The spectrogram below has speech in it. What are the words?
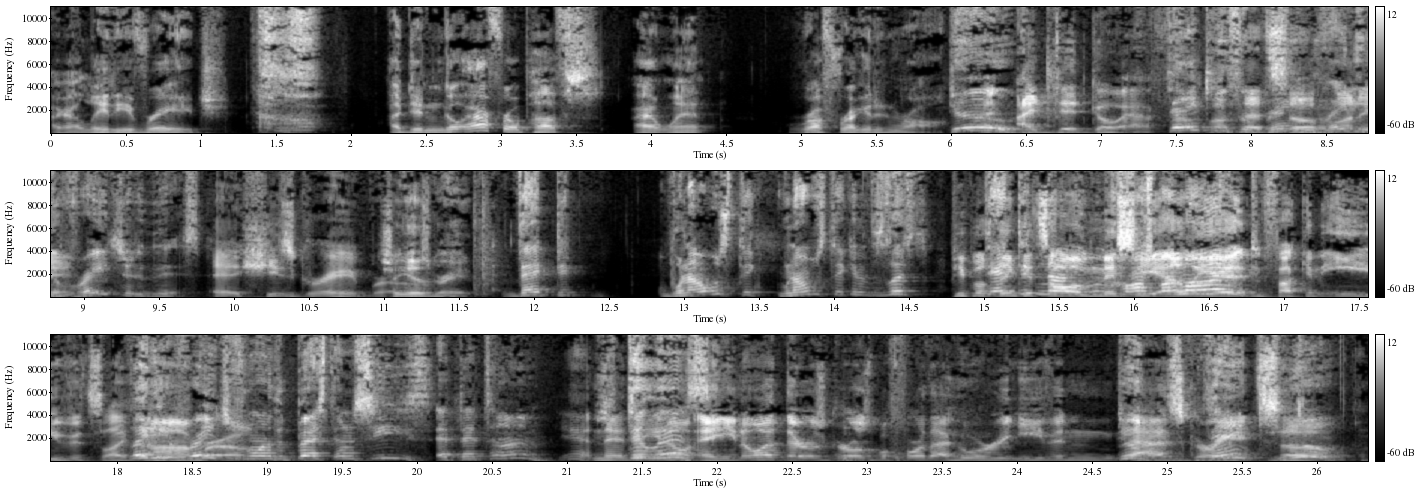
I got Lady of Rage. I didn't go Afro Puffs. I went rough, rugged, and raw. Dude, I did go after. thank you for That's bringing so Lady funny. of Rage into this. Hey, she's great, bro. She is great. That did. When I was think when I was thinking of this list, People that think did it's not all even cross Missy my Elliott mind. and fucking Eve. It's like Lady nah, of Rage bro. was one of the best MCs at that time. Yeah, and, they, Still they- you know, is. and you know what? There was girls before that who were even Dude, as great. thank So you.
